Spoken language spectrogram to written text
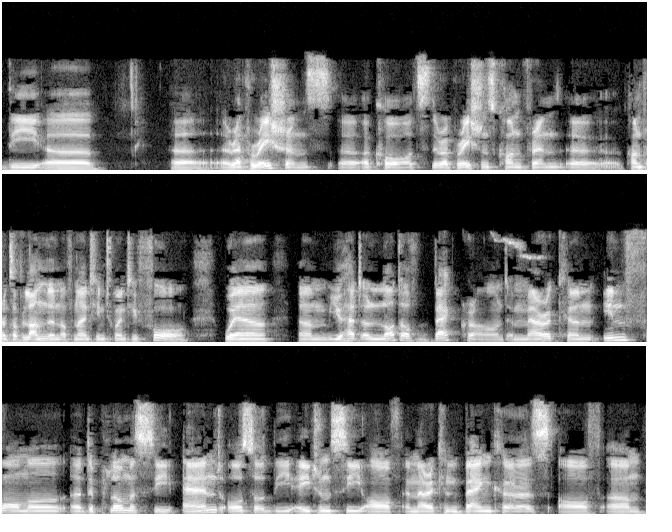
the uh, uh, reparations uh, accords, the reparations conference uh, conference of London of 1924, where um, you had a lot of background American informal uh, diplomacy and also the agency of American bankers, of um,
